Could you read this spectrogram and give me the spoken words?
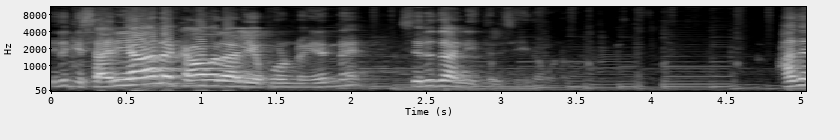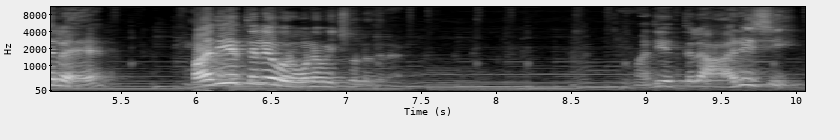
இதுக்கு சரியான காவலாளியை போடணும். என்ன? சிறுதானியத்தில் செய்த உணவு. அதுல மதியத்திலே ஒரு உணவை சொல்லுகிறார். மதியத்தில் அரிசி.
